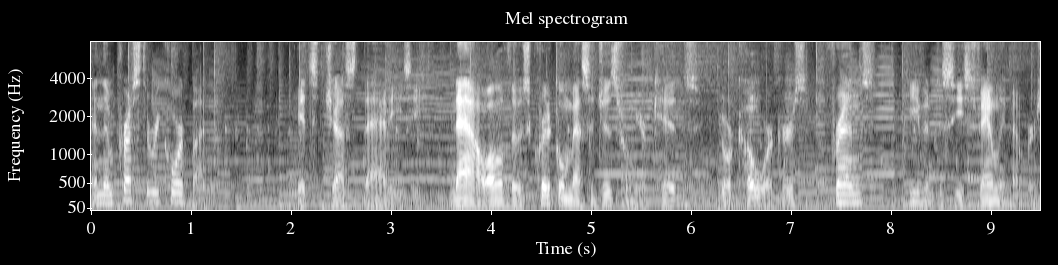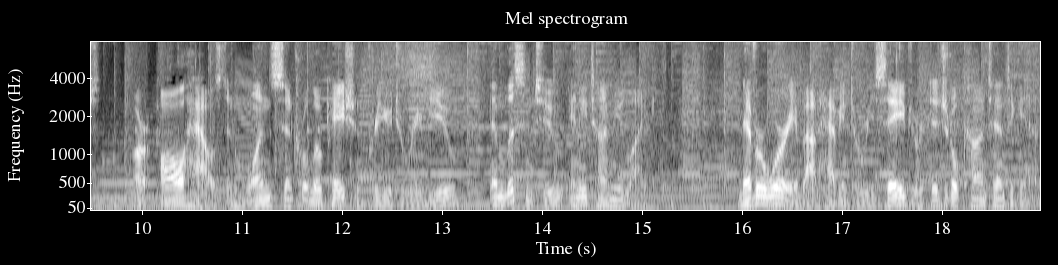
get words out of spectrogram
and then press the record button. It's just that easy. Now, all of those critical messages from your kids, your coworkers, friends, even deceased family members are all housed in one central location for you to review and listen to anytime you like. Never worry about having to resave your digital content again.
